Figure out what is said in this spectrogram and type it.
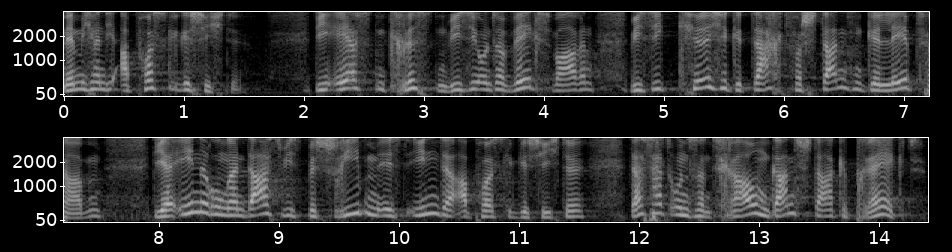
nämlich an die Apostelgeschichte. Die ersten Christen, wie sie unterwegs waren, wie sie Kirche gedacht, verstanden, gelebt haben. Die Erinnerung an das, wie es beschrieben ist in der Apostelgeschichte, das hat unseren Traum ganz stark geprägt.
